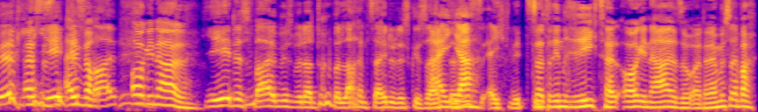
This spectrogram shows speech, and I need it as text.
wirklich Das ist jedes einfach Mal. original. jedes Mal müssen wir da drüber lachen, seit du das gesagt Ah, hast. ja. Das ist echt Da witzig. drin riecht's halt original so, Alter. Da musst einfach,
